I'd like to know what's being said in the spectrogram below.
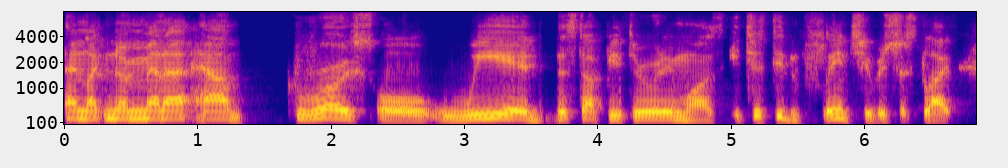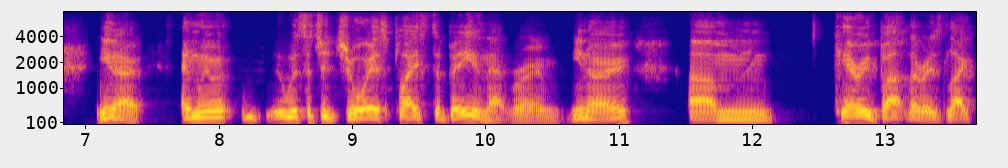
and like no matter how gross or weird the stuff you threw at him was, he just didn't flinch. He was just like, you know, and we were, it was such a joyous place to be in that room, you know. Um, Kerry Butler is like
